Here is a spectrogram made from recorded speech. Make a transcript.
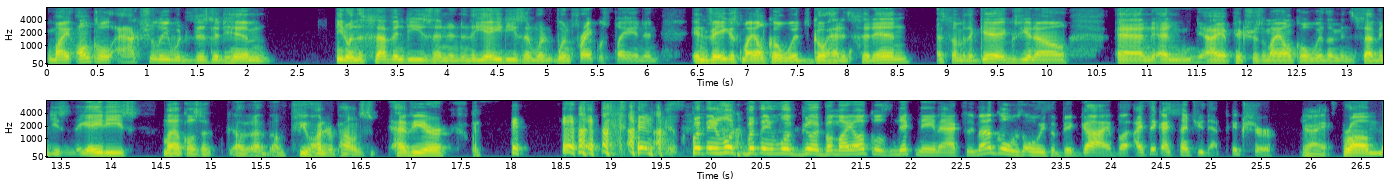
my uncle actually would visit him you know in the 70s and in the 80s and when when frank was playing in in vegas my uncle would go ahead and sit in at some of the gigs you know and and i have pictures of my uncle with him in the 70s and the 80s my uncle's a, a, a few hundred pounds heavier. And, but they look but they look good. But my uncle's nickname actually my uncle was always a big guy but i think i sent you that picture Right. from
